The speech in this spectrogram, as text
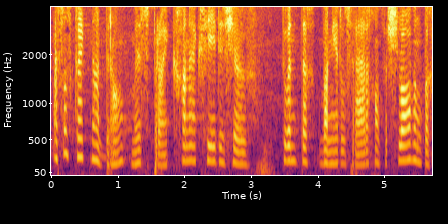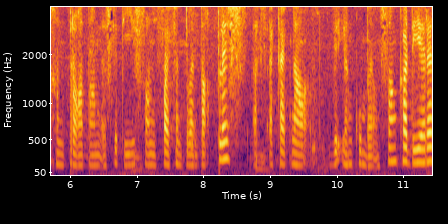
As ons kyk na drankmisbruik, gaan ek sê dis jou 20 wanneer ons regtig van verslawing begin praat dan is dit hier van 25 plus. Ek, ek kyk na wie inkom by ons sankadere,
